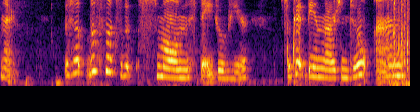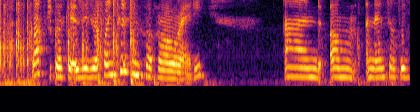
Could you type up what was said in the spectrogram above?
Now, this, this looks a bit small on the stage over here, so get the enlarging tool and left click it as if you're playing Cookie Clicker already, and um, and then simply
